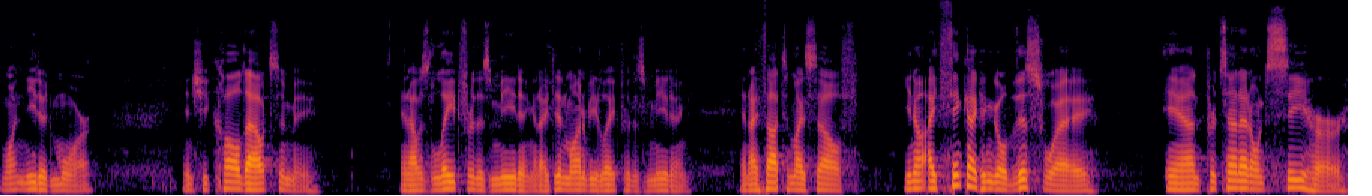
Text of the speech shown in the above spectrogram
needed more. And she called out to me, and I was late for this meeting, and I didn't want to be late for this meeting. And I thought to myself, you know, I think I can go this way and pretend I don't see her,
